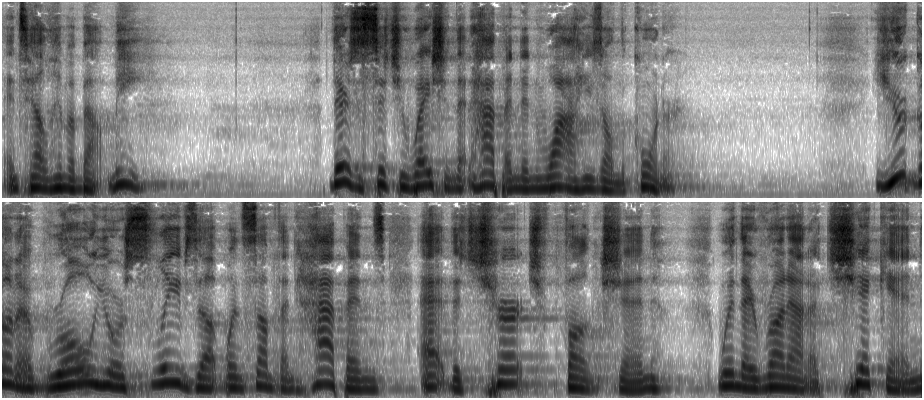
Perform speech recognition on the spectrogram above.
and tell him about me. There's a situation that happened and why he's on the corner. You're going to roll your sleeves up when something happens at the church function when they run out of chicken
